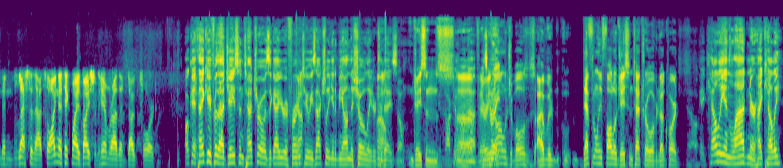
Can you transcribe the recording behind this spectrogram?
than less than that. So I'm going to take my advice from him rather than Doug Ford. Okay, thank you for that. Jason Tetro is the guy you're referring Yeah. to. He's actually going to be on the show later Well, today. So Jason's talk about uh, that. Very knowledgeable. I would definitely follow Jason Tetro over Doug Ford. okay, Kelly and Ladner. Hi, Kelly.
